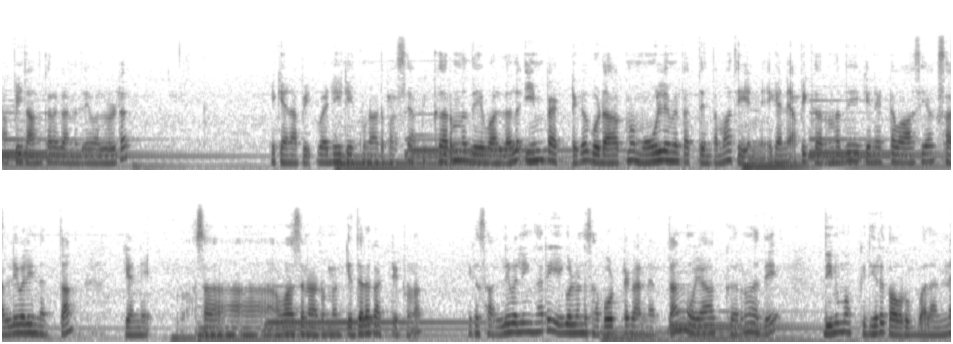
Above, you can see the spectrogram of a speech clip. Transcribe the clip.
අපි ලංකර ගන්න දේවල්වලට එකන අපි වැඩිහිට එක්ුණාට පස්සේ අපි කරන දේවල්ල ඉම්පෙක්් එක ගොඩාක්ම මූල්‍යම පැත්තෙන් තම තියෙන්නේ. ගැන අපි කරනදේ කෙනෙක්ට වාසියක් සල්ලිවලින් නැත්තා ගැන්නේ අවාසනාටුනක් ගෙදර කට්ටෙටුනත් එක සල්ලි වලින් හරි ඒගොලන්ට සපෝට්ට ගන්න ඇත්තං ඔයා කරනදේ දිනුමක් විදිහට කවරුක් බලන්න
